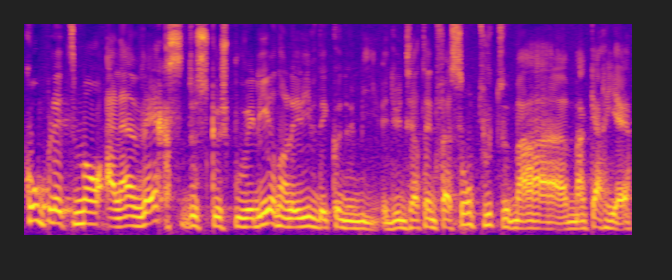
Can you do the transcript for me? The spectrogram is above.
complètement à l'inverse de ce que je pouvais lire dans les livres d'économie, et d'une certaine façon toute ma, ma, carrière.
